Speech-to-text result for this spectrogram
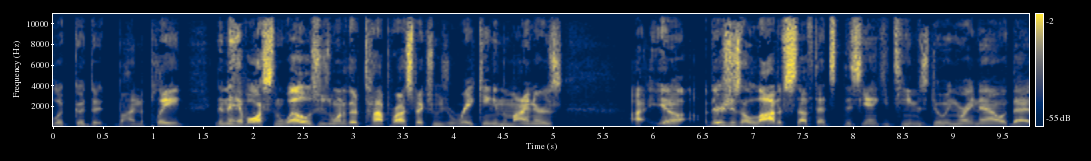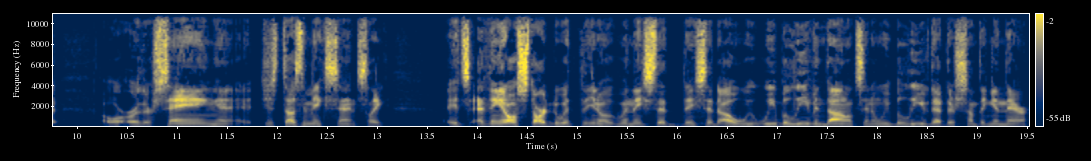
looked good to, behind the plate. And then they have Austin Wells, who's one of their top prospects, who's raking in the minors. I, you know, there's just a lot of stuff that this Yankee team is doing right now that, or, or they're saying, it just doesn't make sense. Like, it's I think it all started with you know when they said they said oh we, we believe in Donaldson and we believe that there's something in there.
